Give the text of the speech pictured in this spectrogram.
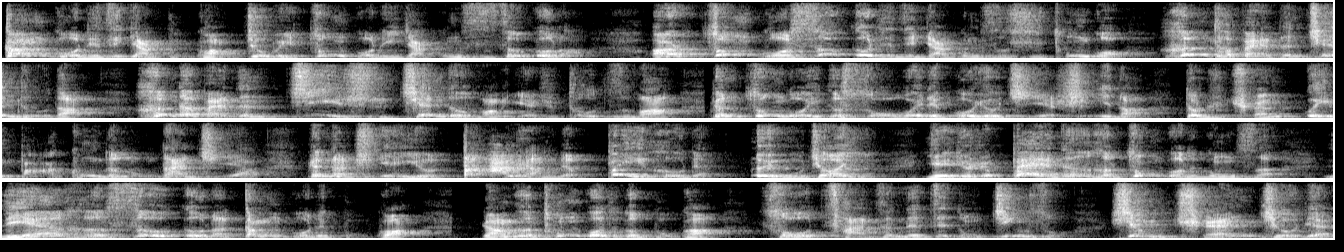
刚果的这家钴矿就被中国的一家公司收购了。而中国收购的这家公司是通过亨特拜登牵头的，亨特拜登既是牵头方也是投资方，跟中国一个所谓的国有企业，实际上都是权贵把控的垄断企业，跟他之间有大量的背后的内幕交易，也就是拜登和中国的公司联合收购了当国的钴矿。然后通过这个钴矿所产生的这种金属，向全球的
